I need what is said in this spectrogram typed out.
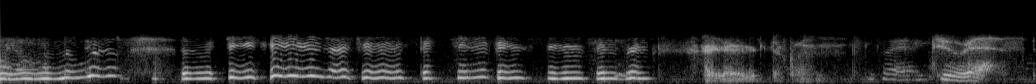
In the world, everything is a joke. I learned to come to rest.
